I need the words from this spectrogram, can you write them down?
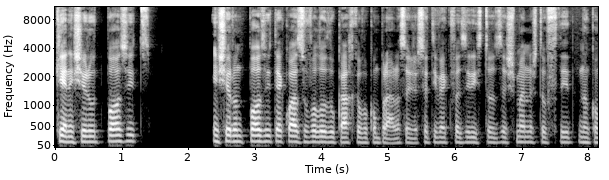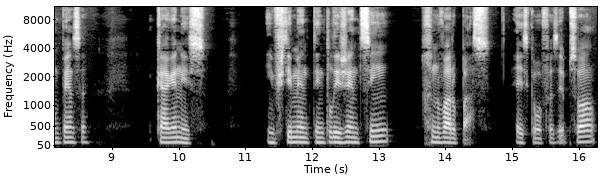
quero encher o depósito, encher um depósito é quase o valor do carro que eu vou comprar. Ou seja, se eu tiver que fazer isso todas as semanas, estou fedido, não compensa, caga nisso. Investimento inteligente, sim, renovar o passo. É isso que eu vou fazer, pessoal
